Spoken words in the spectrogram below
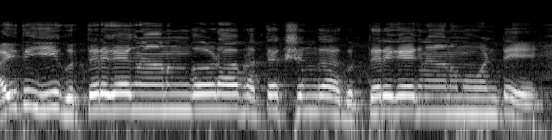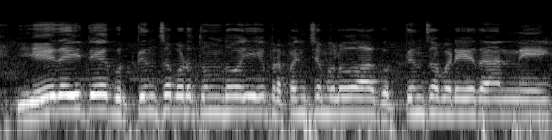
అయితే ఈ గుర్తెరిగే జ్ఞానం కూడా ప్రత్యక్షంగా గుర్తెరిగే జ్ఞానము అంటే ఏదైతే గుర్తించబడుతుందో ఈ ప్రపంచములో ఆ గుర్తించబడేదాన్ని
